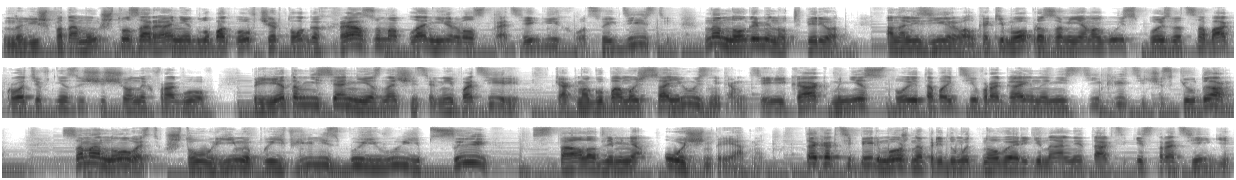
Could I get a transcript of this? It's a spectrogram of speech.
но лишь потому, что заранее глубоко в чертогах разума планировал стратегию и ход своих действий на много минут вперед. Анализировал, каким образом я могу использовать собак против незащищенных врагов, при этом неся незначительные потери. Как могу помочь союзникам, где и как мне стоит обойти врага и нанести критический удар. Сама новость, что у Рима появились боевые псы, стала для меня очень приятной так как теперь можно придумать новые оригинальные тактики и стратегии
